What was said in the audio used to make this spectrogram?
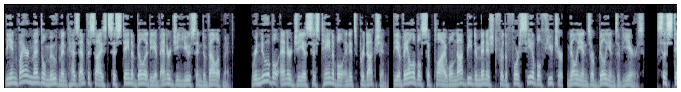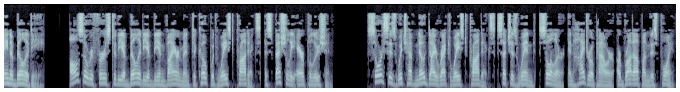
The environmental movement has emphasized sustainability of energy use and development. Renewable energy is sustainable in its production, the available supply will not be diminished for the foreseeable future, millions or billions of years. Sustainability also refers to the ability of the environment to cope with waste products, especially air pollution. Sources which have no direct waste products such as wind, solar, and hydropower are brought up on this point.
